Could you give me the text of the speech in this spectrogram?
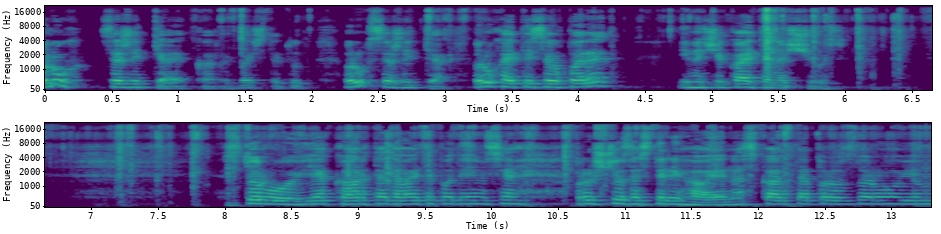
Рух це життя, як кажуть. Бачите, тут рух це життя. Рухайтеся вперед і не чекайте на щось. Здоров'я, карта, давайте подивимося. Про що застерігає нас карта про здоров'я?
